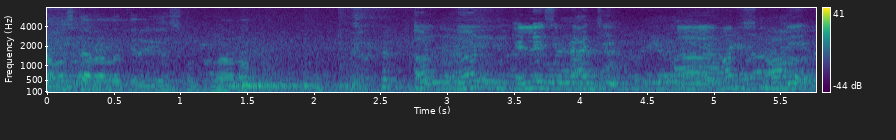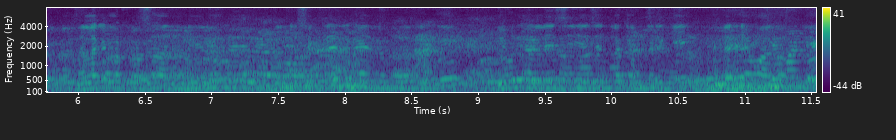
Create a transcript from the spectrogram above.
నమస్కారాలు తెలియజేసుకుంటున్నాను. డోన్ ఎల్ఐసి బ్రాంచ్ ఆఫీస్ నుండి నల్లగల్ల ప్రసాద్ సెక్రటరీగా ఎన్నుకున్నందుకు డోన్ ఏజెంట్లకు అందరికీ ధన్యవాదాలు.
